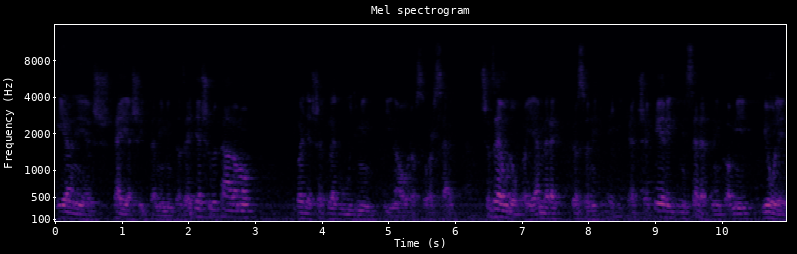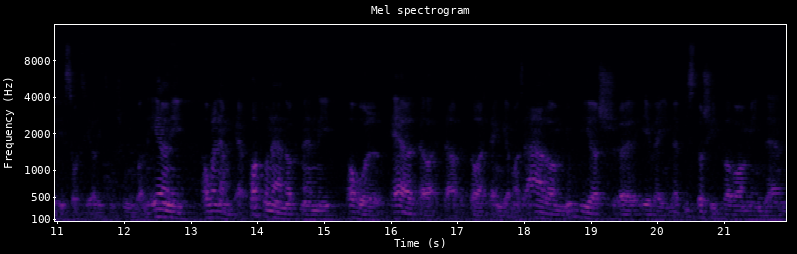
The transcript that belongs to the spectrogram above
élni és teljesíteni, mint az Egyesült Államok, vagy esetleg úgy, mint Kína, Oroszország. És az európai emberek köszönik egyiket se kérik, mi szeretnénk a mi jóléti szocializmusunkban élni, ahol nem kell katonának menni, ahol eltart engem az állam, nyugdíjas éveimben biztosítva van minden,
